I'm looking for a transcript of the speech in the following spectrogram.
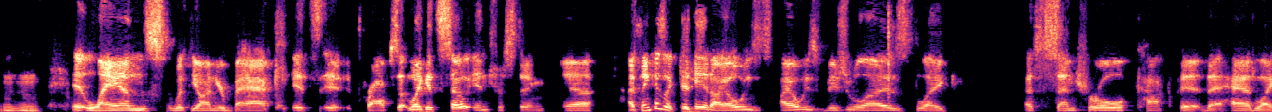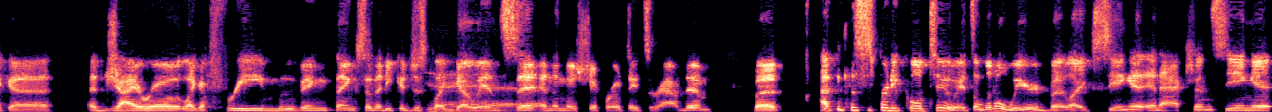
hmm It lands with you on your back. It's it props up like it's so interesting. Yeah, I think as a It's- kid, I always I always visualized like a central cockpit that had like a a gyro, like a free moving thing, so that he could just like go Yeah. in, sit, and then the ship rotates around him. But I think this is pretty cool too. It's a little weird, but like seeing it in action, seeing it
